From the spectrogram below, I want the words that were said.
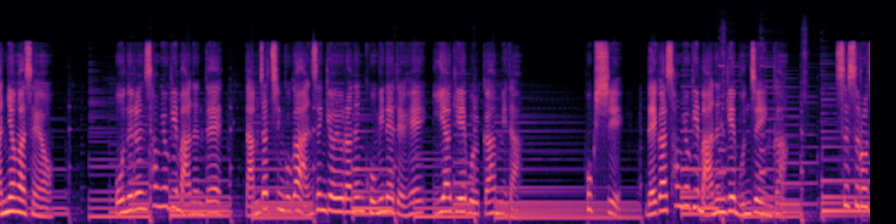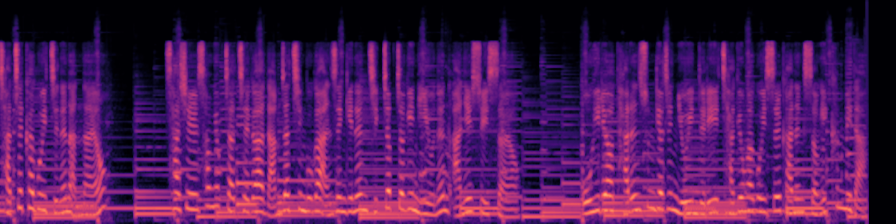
안녕하세요. 오늘은 성욕이 많은데 남자친구가 안 생겨요라는 고민에 대해 이야기해 볼까 합니다. 혹시 내가 성욕이 많은 게 문제인가? 스스로 자책하고 있지는 않나요? 사실 성욕 자체가 남자친구가 안 생기는 직접적인 이유는 아닐 수 있어요. 오히려 다른 숨겨진 요인들이 작용하고 있을 가능성이 큽니다.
